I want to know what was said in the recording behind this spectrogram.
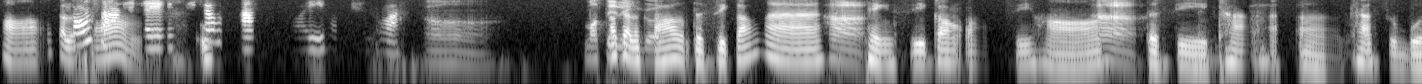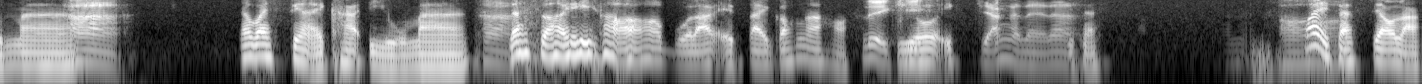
好，讲晒诶，香港可以。哦，我就讲，就是讲啊，平时讲话时嗬，就是较诶较书本嘛， 因為成會較油嘛，那所以吼，无人會使講啊吼，你會去講安尼啦，我會食笑人，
